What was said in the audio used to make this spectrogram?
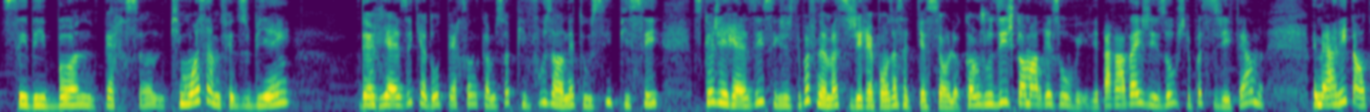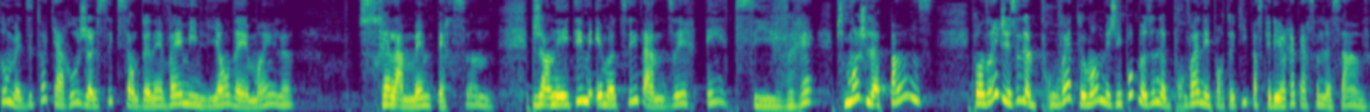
c'est des bonnes personnes. Puis moi, ça me fait du bien de réaliser qu'il y a d'autres personnes comme ça, puis vous en êtes aussi. Puis c'est ce que j'ai réalisé, c'est que je sais pas finalement si j'ai répondu à cette question-là. Comme je vous dis, je commanderai sauver. Les parenthèses, les ouvre, je sais pas si j'ai ferme. Mais Marie tantôt me dit, toi, Caro, je le sais que si on te donnait 20 millions dans les mains, là, tu serais la même personne. Puis j'en ai été émotive à me dire, eh, c'est vrai. Puis moi, je le pense. Puis on dirait que j'essaie de le prouver à tout le monde, mais j'ai pas besoin de le prouver à n'importe qui parce que les vraies personnes le savent.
